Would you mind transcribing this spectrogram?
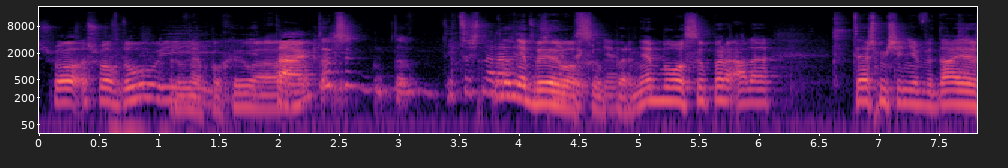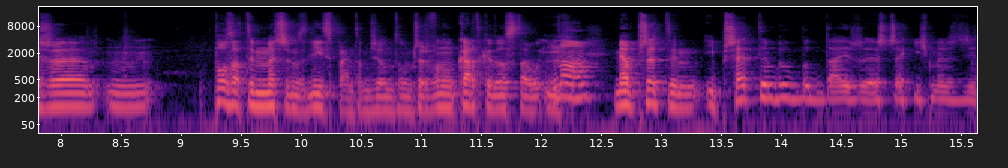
szło, szło w dół i... Równia pochyła. Tak. To, znaczy, no, I coś na no razie nie też było pyknie. super. Nie było super, ale też mi się nie wydaje, że mm, poza tym meczem z Leeds, pamiętam, gdzie on tą czerwoną kartkę dostał i No, miał przed tym i przed tym był bodajże jeszcze jakiś mecz, gdzie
